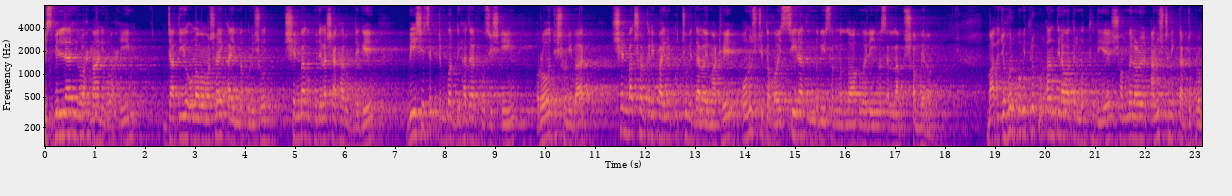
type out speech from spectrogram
বিসমিল্লাহ রহমান রহিম। জাতীয় ওলামা মশাইক আইম্মা পরিষদ, সেনবাগ উপজেলা শাখার উদ্যোগে বিশে সেপ্টেম্বর দুই হাজার পঁচিশ ইং, রোজ শনিবার, সেনবাগ সরকারি পাইলট উচ্চ বিদ্যালয় মাঠে অনুষ্ঠিত হয় সিরাতুন্নবী সাল্লাহ আলী ওসাল্লাম সম্মেলন। বাদ জোহর পবিত্র কুরআন তিলাওয়াতের মধ্য দিয়ে সম্মেলনের আনুষ্ঠানিক কার্যক্রম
